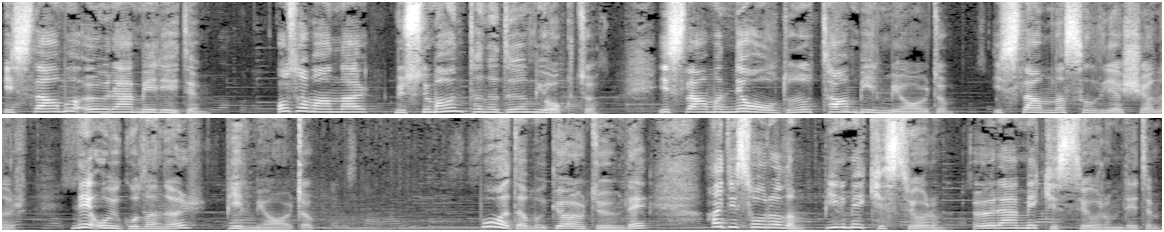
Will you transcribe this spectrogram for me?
İslam'ı öğrenmeliydim. O zamanlar Müslüman tanıdığım yoktu. İslam'ın ne olduğunu tam bilmiyordum. İslam nasıl yaşanır, ne uygulanır bilmiyordum. Bu adamı gördüğümde hadi soralım, bilmek istiyorum, öğrenmek istiyorum dedim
